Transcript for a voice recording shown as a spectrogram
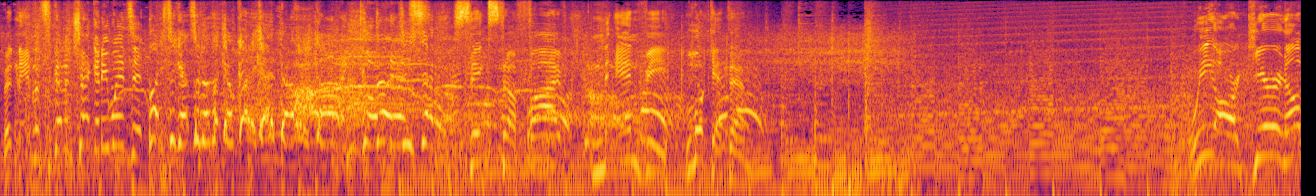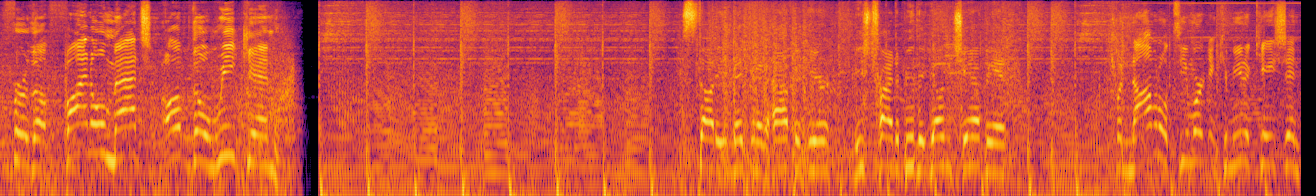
But Nameless is going to check and he wins it. Lacey gets another kill. Gonna get it. No, he got it. Oh my 30 goodness. seconds. Six to five. Envy, look at them. We are gearing up for the final match of the weekend. StuDyy making it happen here. He's trying to be the young champion. Phenomenal teamwork and communication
